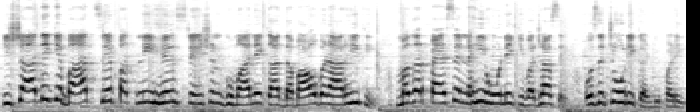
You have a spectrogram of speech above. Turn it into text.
कि शादी के बाद से पत्नी हिल स्टेशन घुमाने का दबाव बना रही थी, मगर पैसे नहीं होने की वजह से उसे चोरी करनी पड़ी।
